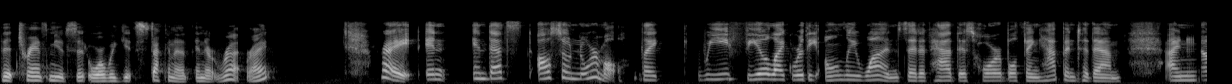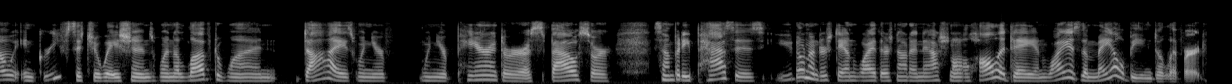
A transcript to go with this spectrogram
that transmutes it, or we get stuck in a in a rut, right? Right, and and that's also normal. Like we feel like we're the only ones that have had this horrible thing happen to them. I know in grief situations when a loved one dies when you're when your parent or a spouse or somebody passes, you don't understand why there's not a national holiday and why is the mail being delivered.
